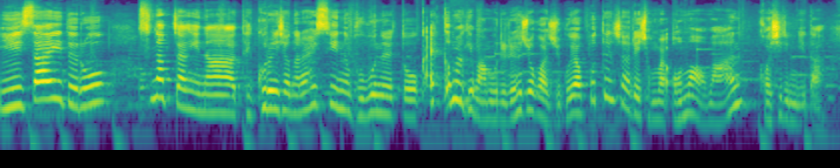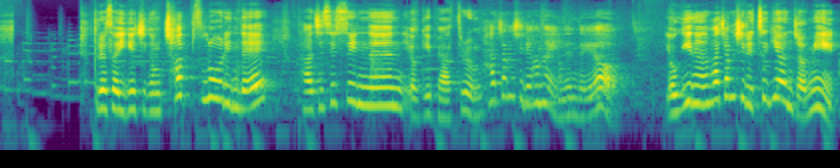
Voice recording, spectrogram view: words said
이 사이드로 수납장이나 데코레이션을 할 수 있는 부분을 또 깔끔하게 마무리를 해줘가지고요. 포텐셜이 정말 어마어마한 거실입니다. 그래서 이게 지금 첫 플로어인데 다 같이 쓸수 있는 여기 바스룸 화장실이 하나 있는데요. 여기는 화장실이 특이한 점이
